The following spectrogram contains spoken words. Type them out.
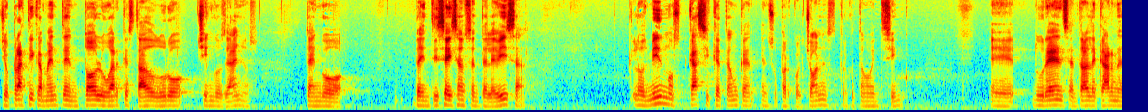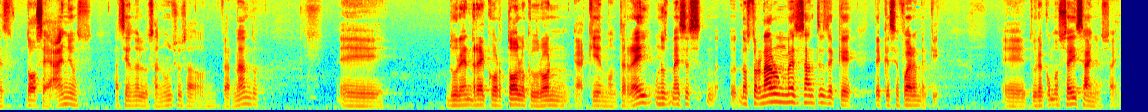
yo prácticamente en todo lugar que he estado duro chingos de años. Tengo 26 años en Televisa, los mismos casi que tengo que en Supercolchones, creo que tengo 25. Eh, duré en Central de Carnes 12 años haciendo los anuncios a don Fernando. Eh, duré en récord todo lo que duró en- aquí en Monterrey. Unos meses, nos tronaron meses antes de que, de que se fueran de aquí. Eh, duré como seis años ahí.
